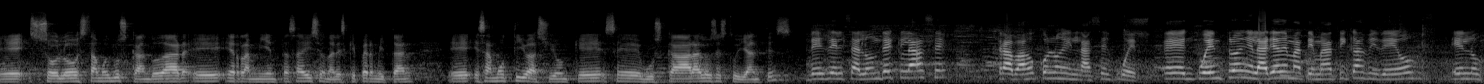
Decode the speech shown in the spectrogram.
Eh, solo estamos buscando dar eh, herramientas adicionales que permitan eh, esa motivación que se busca a los estudiantes. Desde el salón de clase trabajo con los enlaces web. Encuentro en el área de matemáticas videos en los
